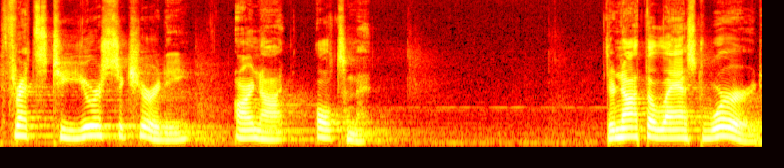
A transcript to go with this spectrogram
Threats to your security are not ultimate. They're not the last word,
